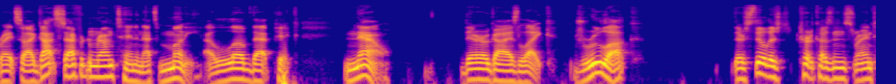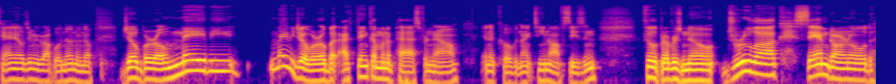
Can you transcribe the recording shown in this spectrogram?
right? So I got Stafford in round 10, and that's money. I love that pick. Now, there are guys like Drew Lock. There's still there's Kirk Cousins, Ryan Tannehill, Jimmy Garoppolo. No, no, no. Joe Burrow, maybe, maybe Joe Burrow, but I think I'm gonna pass for now in a COVID 19 offseason. Philip Rivers, no. Drew Lock, Sam Darnold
